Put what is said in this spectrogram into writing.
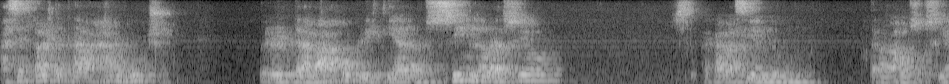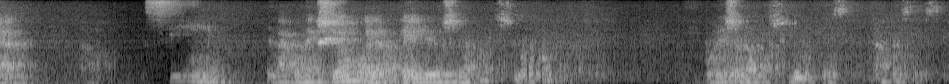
hace falta trabajar mucho, pero el trabajo cristiano sin la oración acaba siendo un trabajo social, sin la conexión con el Evangelio, sin la conexión con la fe. Y por eso la oración es tan especial.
